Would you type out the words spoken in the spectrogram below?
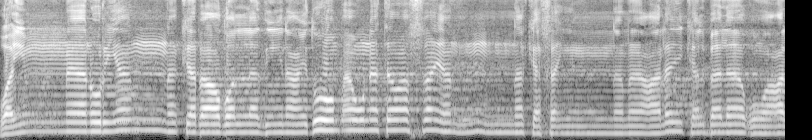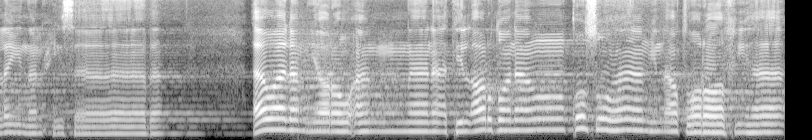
وإما نرينك بعض الذين عدوهم أو نتوفينك فإنما عليك البلاغ وعلينا الحساب أولم يروا أنا نأتي الأرض ننقصها من أطرافها؟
